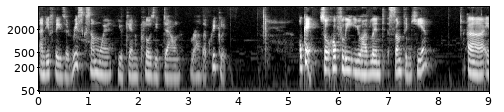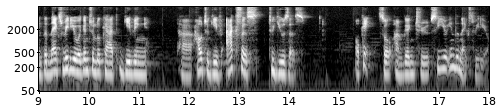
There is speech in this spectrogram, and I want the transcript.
and if there's a risk somewhere, you can close it down rather quickly. Okay, so hopefully you have learned something here. Uh, in the next video, we're going to look at giving, uh, how to give access to users. Okay, so I'm going to see you in the next video.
